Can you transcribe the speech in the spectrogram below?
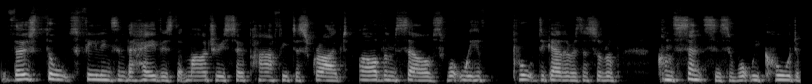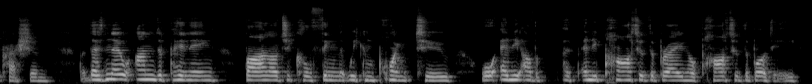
That those thoughts, feelings, and behaviours that Marjorie so powerfully described are themselves what we have brought together as a sort of consensus of what we call depression. But there's no underpinning biological thing that we can point to or any other any part of the brain or part of the body.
